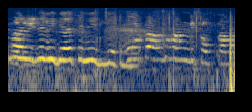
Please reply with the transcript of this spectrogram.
Tabletimden fazla videosunu izledim. Burada hangi toplanan?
